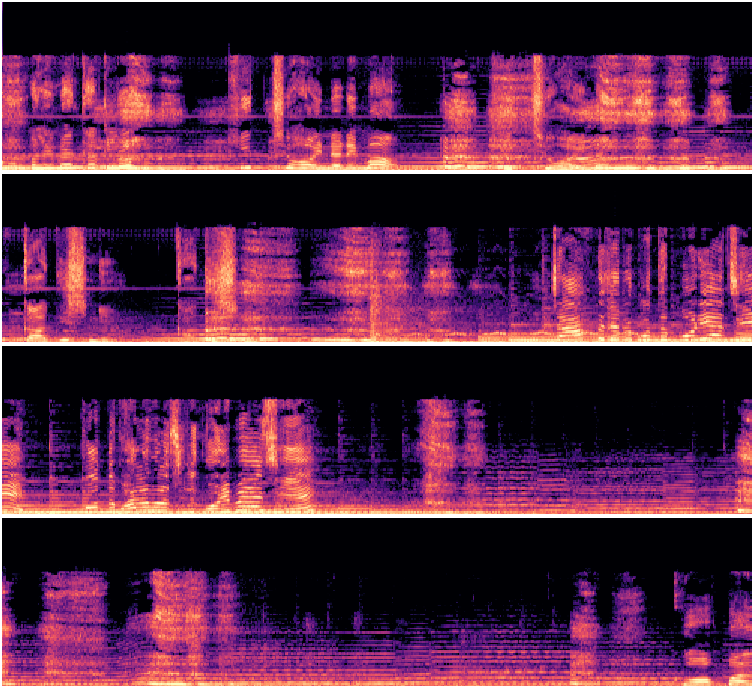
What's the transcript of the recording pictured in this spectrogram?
কপালে না থাকলে কিচ্ছু হয় না রে মা। কিচ্ছু হয় না। কাঁদিস নি কাঁদিস নি চাকরি যাবে কত পড়ে আছে। কত ভালো ভালো ছিল করে বেড়েছে কপাল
